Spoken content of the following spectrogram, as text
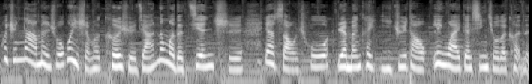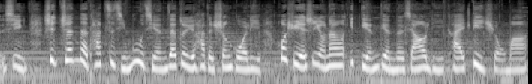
会去纳闷说，为什么科学家那么的坚持要找出人们可以移居到另外一个星球的可能性？是真的他自己目前在对于他的生活里，或许也是有那么一点点的想要离开地球吗？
